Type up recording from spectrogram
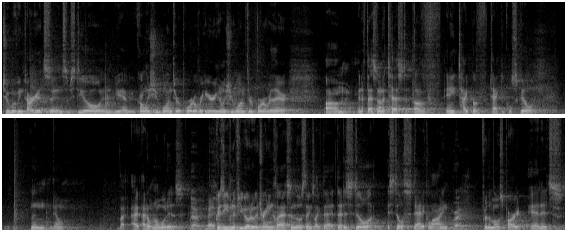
two moving targets and some steel and you have, you can only shoot one through a port over here, you can only shoot one through a port over there. Um, and if that's not a test of any type of tactical skill, then, you know, I, I don't know what is. Right. Because even if you go to a training class and those things like that, that is still it's still a static line Right. for the most part, and it's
